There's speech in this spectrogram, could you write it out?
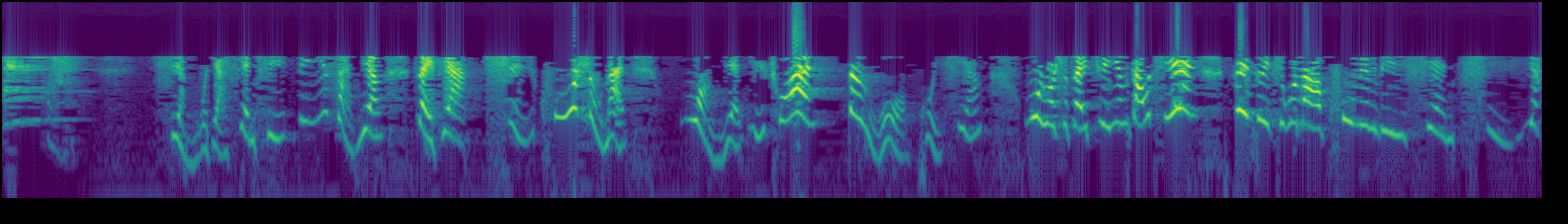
这！像我家贤妻李三娘，在家吃苦受难，望眼欲穿。等我回乡，我若是在军营招亲，怎对起我那苦命的贤妻呀？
